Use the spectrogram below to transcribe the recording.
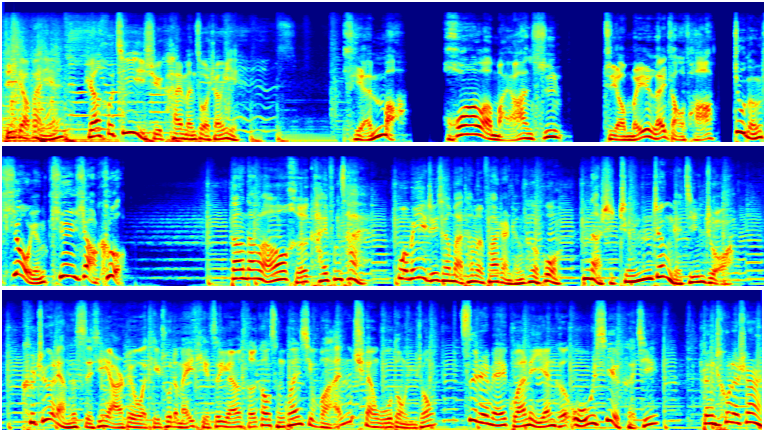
低调半年，然后继续开门做生意。钱嘛，花了买安心，只要没人来找茬，就能笑迎天下客。当当劳和开封菜。我们一直想把他们发展成客户，那是真正的金主。可这两个死心眼儿对我提出的媒体资源和高层关系完全无动于衷，自认为管理严格无懈可击。等出了事儿，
